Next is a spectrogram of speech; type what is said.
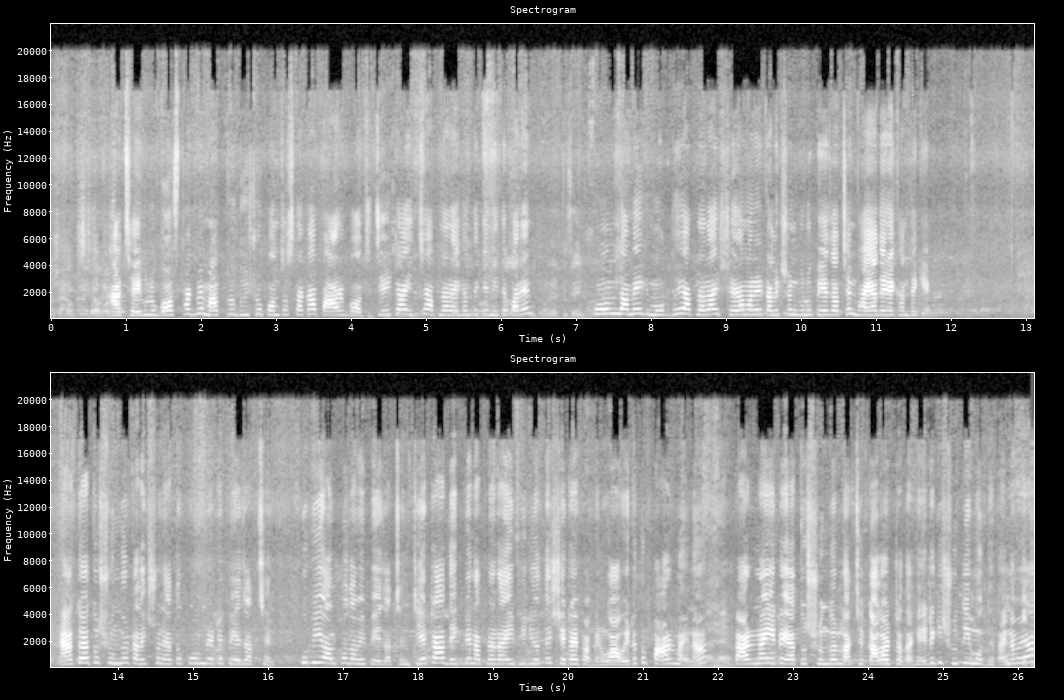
250 টাকা আচ্ছা এগুলো গজ থাকবে মাত্র দুইশো পঞ্চাশ টাকা পার গজ। যেটা ইচ্ছা আপনারা এখান থেকে নিতে পারেন। কম দামের মধ্যে আপনারা সেরা মানের কালেকশনগুলো পেয়ে যাচ্ছেন ভাইয়াদের এখান থেকে। এত এত সুন্দর কালেকশন এত কম রেটে পেয়ে যাচ্ছেন। খুবই অল্প দামে পেয়ে যাচ্ছেন। যেটা দেখবেন আপনারা এই ভিডিওতে সেটাই পাবেন। ওয়াও এটা তো পার নাই না পার নাই এটা এত সুন্দর লাগছে। কালারটা দেখেন এটা কি সুতির মধ্যে তাই না ভাইয়া?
